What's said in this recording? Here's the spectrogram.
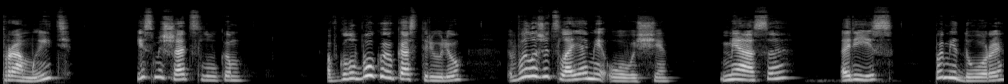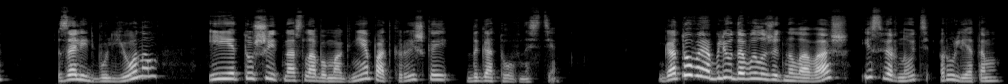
промыть и смешать с луком. В глубокую кастрюлю выложить слоями овощи, мясо, рис, помидоры, залить бульоном и тушить на слабом огне под крышкой до готовности. Готовое блюдо выложить на лаваш и свернуть рулетом.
